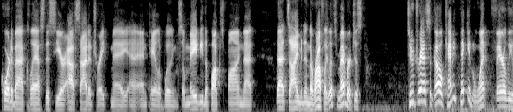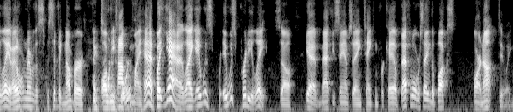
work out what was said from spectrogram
quarterback class this year outside of Drake Maye and, and, Caleb Williams. So maybe the Bucs find that that diamond in the rough. Like let's remember, just two drafts ago, Kenny Pickett went fairly late. I don't remember the specific number off the top of my head, but yeah, like it was it was pretty late. So yeah, Matthew Sam saying tanking for Caleb. That's what we're saying the Bucs are not doing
